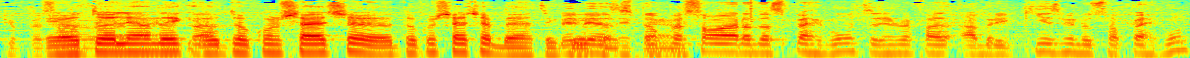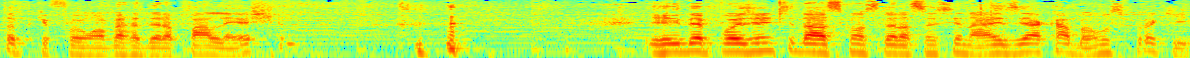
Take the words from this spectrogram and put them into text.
Que o pessoal Eu tô lendo aqui, eu tô com o chat, eu tô com o chat aberto aqui. Beleza, então pegar. pessoal, a hora das perguntas, a gente vai fa- abrir 15 minutos pra pergunta, porque foi uma verdadeira palestra. e aí depois a gente dá as considerações finais e acabamos por aqui.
